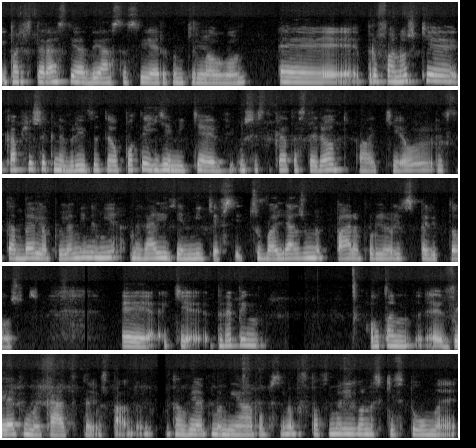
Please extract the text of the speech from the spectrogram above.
υπάρχει τεράστια διάσταση έργων και λόγων. Ε, προφανώς και κάποιος εκνευρίζεται, οπότε γενικεύει. Ουσιαστικά τα στερεότυπα και όλη αυτή τα μπέλα που λέμε είναι μια μεγάλη γενίκευση. Τσουβαλιάζουμε πάρα πολύ όλες τις περιπτώσεις. Ε, και πρέπει όταν ε, βλέπουμε κάτι τέλος πάντων, όταν βλέπουμε μια άποψη, να προσπαθούμε λίγο να σκεφτούμε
